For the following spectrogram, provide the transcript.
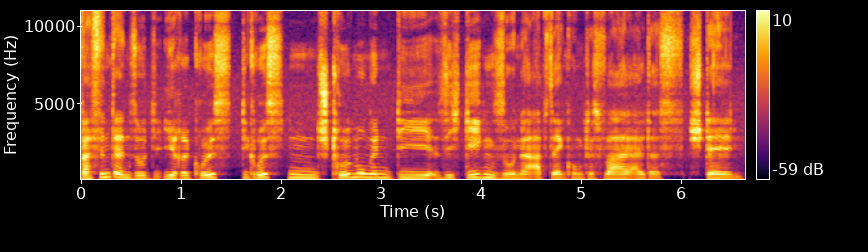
Was sind denn so die, Ihre größ die größten Strömungen, die sich gegen so eine Absenkung des Wahlalters stellen?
